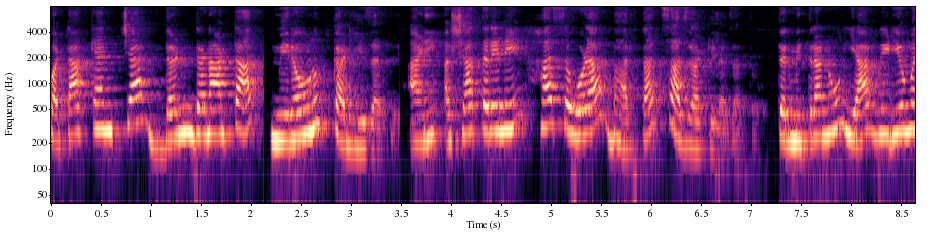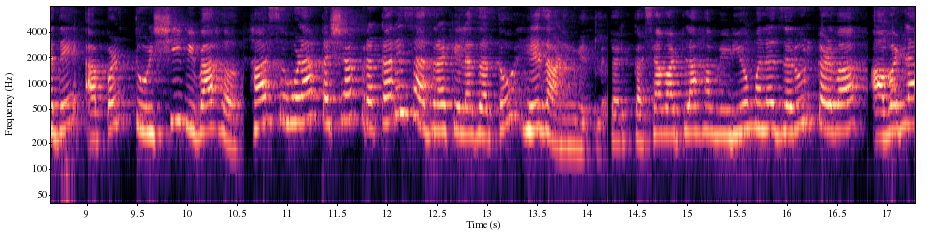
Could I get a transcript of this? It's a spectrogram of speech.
फटाक्यांच्या दणदणाटात मिरवणूक काढली जाते. आणि अशा तऱ्हेने हा सोहळा भारतात साजरा केला जातो. तर मित्रांनो या व्हिडिओमध्ये आपण तुळशी विवाह हा सोहळा कशा प्रकारे साजरा केला जातो हे जाणून घेतलं. तर कसा वाटला हा व्हिडिओ मला जरूर कळवा. आवडला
